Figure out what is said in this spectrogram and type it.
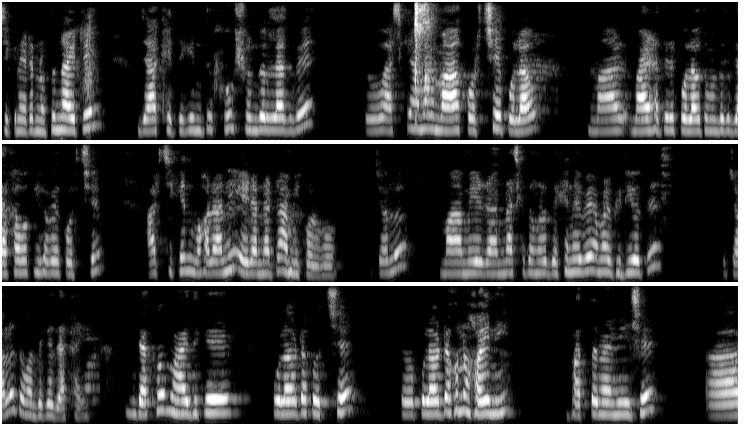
চিকেন একটা নতুন আইটেম যা খেতে কিন্তু খুব সুন্দর লাগবে। তো আজকে আমার মা করছে পোলাও। মার, মায়ের হাতের পোলাও তোমাদেরকে দেখাবো কীভাবে করছে। আর চিকেন মহারানি, এই রান্নাটা আমি করব। চলো, মা, মেয়ের রান্না আজকে তোমরা দেখে নেবে আমার ভিডিওতে। তো চলো তোমাদেরকে দেখাই। দেখো, মা এদিকে পোলাওটা করছে। তো পোলাওটা এখনও হয়নি। ভাতটা নামিয়েছে। আর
